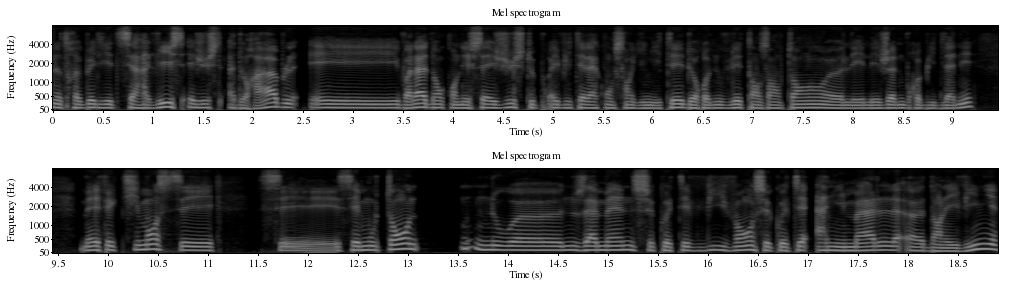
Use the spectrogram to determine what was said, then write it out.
notre bélier de service est juste adorable et voilà donc on essaie juste pour éviter la consanguinité de renouveler de temps en temps euh, les, les jeunes brebis de l'année. Mais effectivement, ces moutons nous, euh, nous amènent ce côté vivant, ce côté animal euh, dans les vignes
